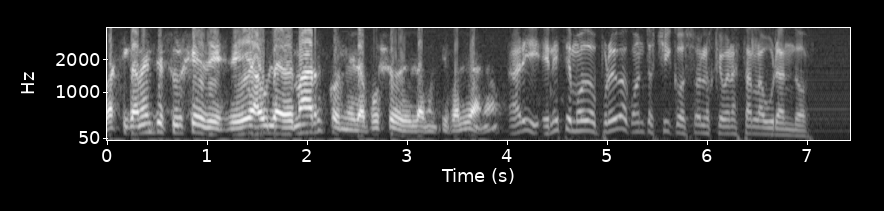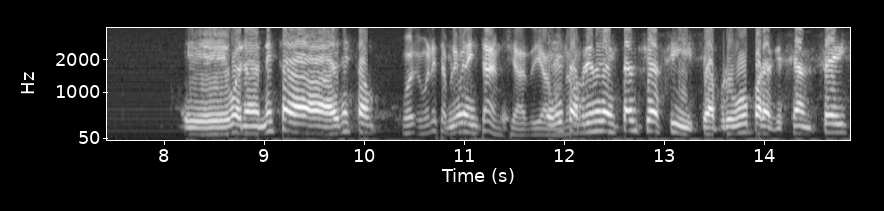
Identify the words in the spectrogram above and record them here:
básicamente surge desde Aula de Mar con el apoyo de la municipalidad, ¿no? Ari, en este modo prueba, ¿cuántos chicos son los que van a estar laburando? bueno, en esta, en esta bueno, en esta primera instancia, digamos. En esta primera instancia sí, se aprobó para que sean seis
